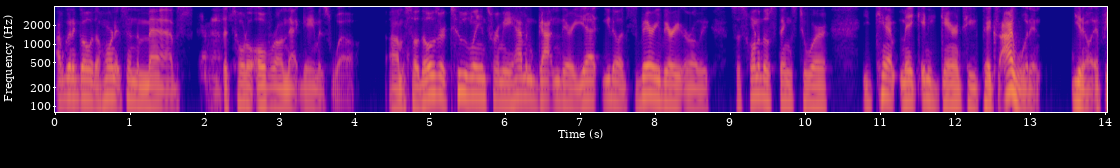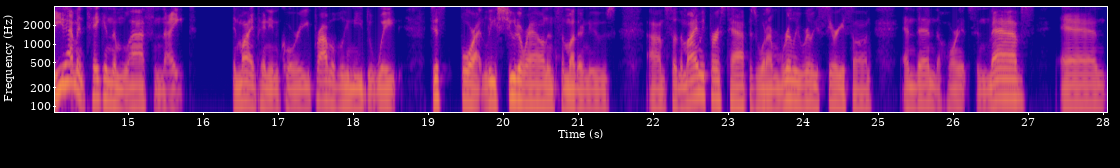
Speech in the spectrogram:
I'm gonna go with the Hornets and the Mavs. The total over on that game as well. Um, so those are two lanes for me. Haven't gotten there yet. You know, it's very, very early. So it's one of those things to where you can't make any guaranteed picks. I wouldn't. You know, if you haven't taken them last night, in my opinion, Corey, you probably need to wait just for at least shoot around and some other news. Um, so the Miami first half is what I'm really, really serious on. And then the Hornets and Mavs and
